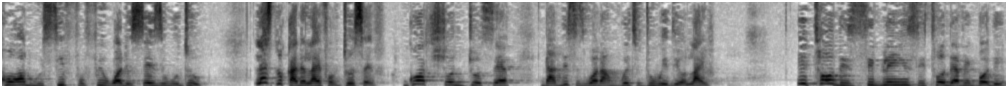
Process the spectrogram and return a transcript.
God will still fulfill what He says He will do. Let's look at the life of Joseph. God showed Joseph that this is what I'm going to do with your life. He told his siblings, he told everybody.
